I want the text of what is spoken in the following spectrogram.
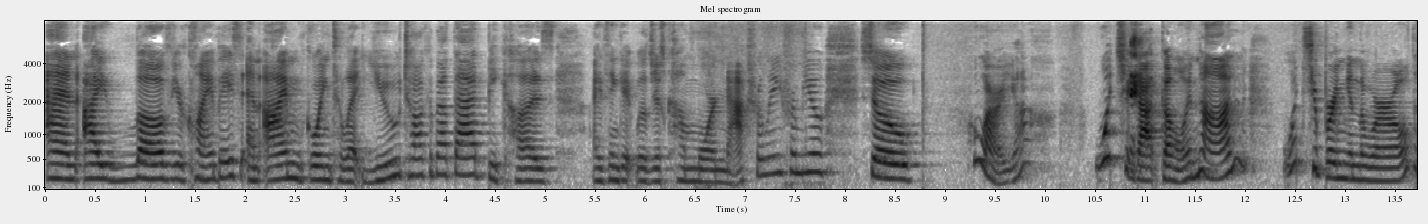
And I love your client base. And I'm going to let you talk about that because I think it will just come more naturally from you. So, who are you? What you got going on? What you bring in the world?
